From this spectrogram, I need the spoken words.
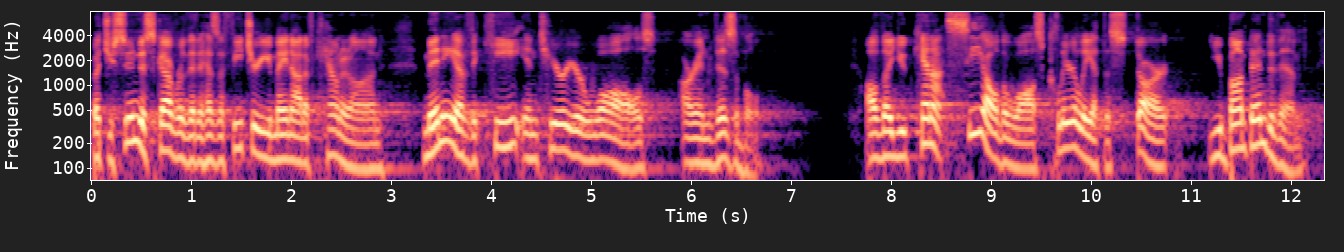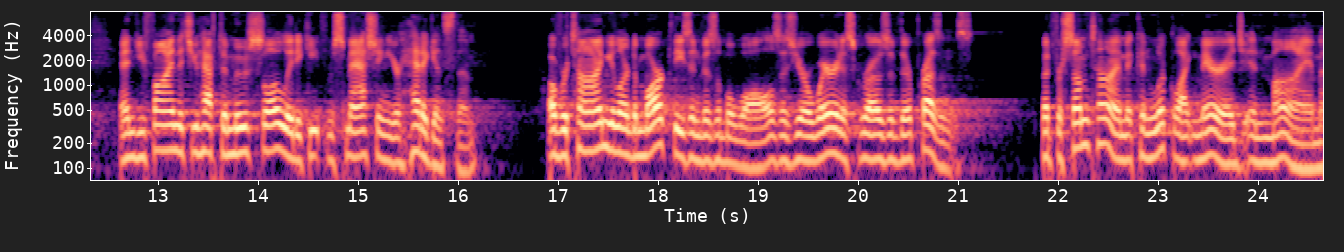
but you soon discover that it has a feature you may not have counted on. Many of the key interior walls are invisible. Although you cannot see all the walls clearly at the start, you bump into them, and you find that you have to move slowly to keep from smashing your head against them. Over time, you learn to mark these invisible walls as your awareness grows of their presence. But for some time, it can look like marriage in mime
